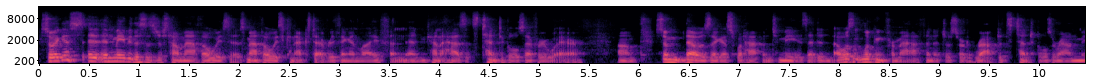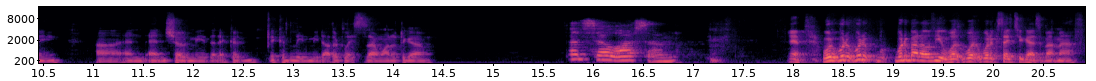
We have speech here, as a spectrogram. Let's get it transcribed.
so I guess, and maybe this is just how math always is. Math always connects to everything in life, and and kind of has its tentacles everywhere. Um, so that was, I guess, what happened to me is I didn't, I wasn't looking for math, and it just sort of wrapped its tentacles around me uh, and and showed me that it could it could lead me to other places I wanted to go. That's so awesome. Yeah. What what what, what about all of you? What, what what excites you guys about math?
